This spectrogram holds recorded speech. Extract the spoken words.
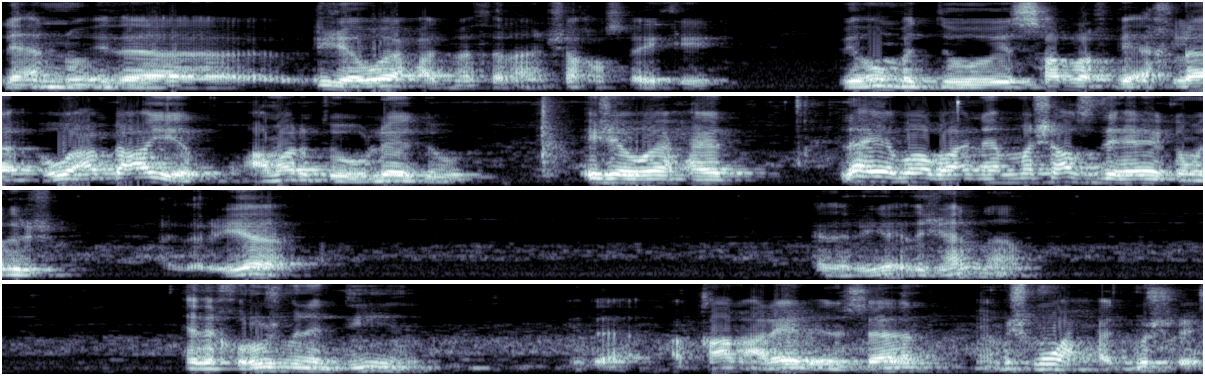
لأنه إذا إجا واحد مثلا شخص هيك بيقوم بده يتصرف بأخلاق هو عم بعيط عمرته وأولاده إجا واحد لا يا بابا أنا مش قصدي هيك وما أدري شو. هذا رياء. هذا رياء هذا جهنم. هذا خروج من الدين. إذا أقام عليه الإنسان يعني مش موحد مشرك.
